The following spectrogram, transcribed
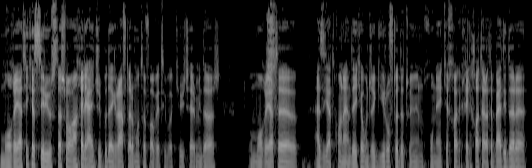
موقعیتی که سیریوس داشت واقعا خیلی عجیب بود اگه رفتار متفاوتی با کریچر می داشت اون موقعیت اذیت کننده ای که اونجا گیر افتاده تو این خونه که خیلی خاطرات بدی داره.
